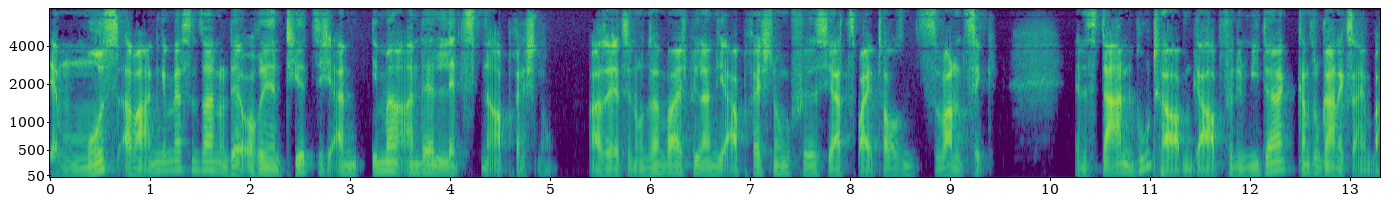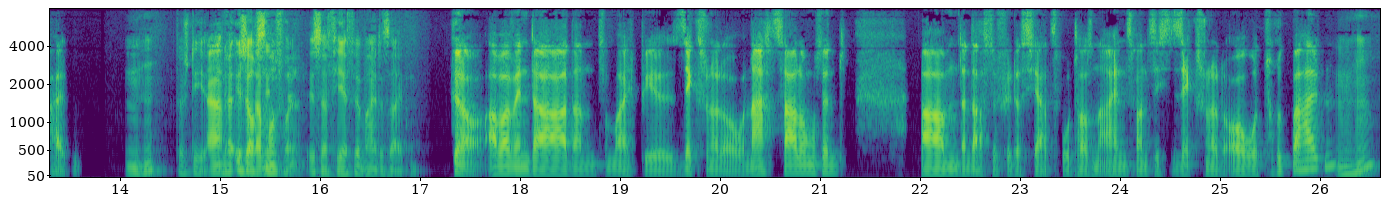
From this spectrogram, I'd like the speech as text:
Der muss aber angemessen sein und der orientiert sich an immer an der letzten Abrechnung. Also jetzt in unserem Beispiel an die Abrechnung für das Jahr 2020. Wenn es da ein Guthaben gab für den Mieter, kannst du gar nichts einbehalten. Mhm, verstehe. Ja, ist auch sinnvoll, ist ja fair für beide Seiten. Genau, aber wenn da dann zum Beispiel 600 Euro Nachzahlungen sind, ähm, dann darfst du für das Jahr 2021 600 Euro zurückbehalten mhm.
